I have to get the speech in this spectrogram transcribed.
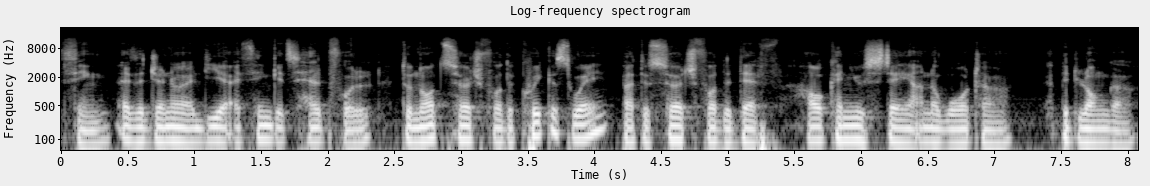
thing. As a general idea, I think it's helpful to not search for the quickest way, but to search for the depth. How can you stay underwater a bit longer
